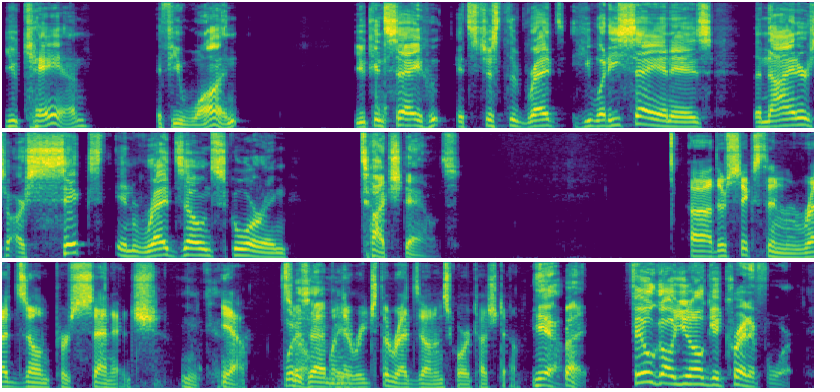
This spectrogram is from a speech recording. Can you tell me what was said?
you can if you want. You can say who- it's just the red. He what he's saying is the Niners are sixth in red zone scoring touchdowns. Uh, they're sixth in red zone percentage. Okay. Yeah. What does that when they mean? reach the red zone and score a touchdown? Yeah. Right. Field goal, you don't get credit for it.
